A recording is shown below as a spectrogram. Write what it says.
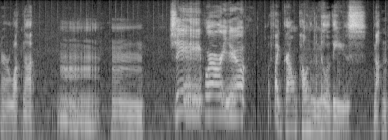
or whatnot. Hmm, hmm. Sheep, where are you? What if I ground pound in the middle of these? Nothing.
